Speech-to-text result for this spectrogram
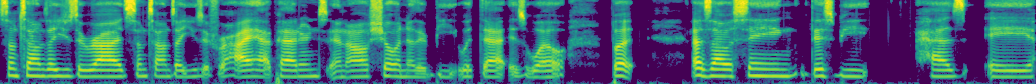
Sometimes I use the ride, sometimes I use it for hi hat patterns, and I'll show another beat with that as well. But as I was saying, this beat has a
